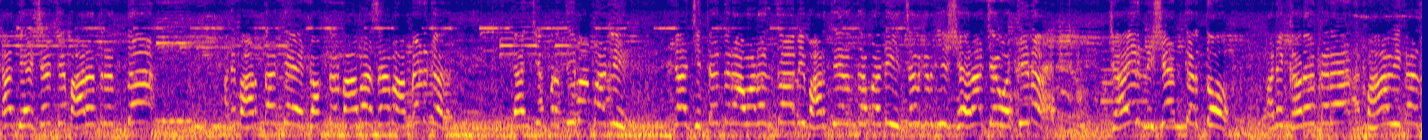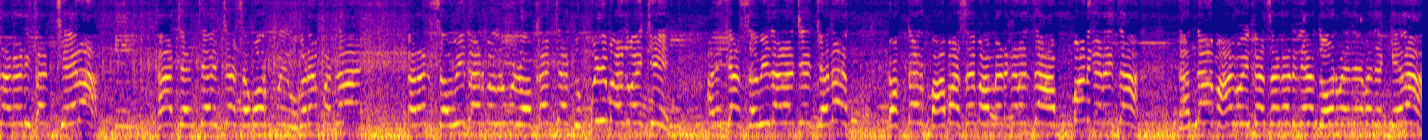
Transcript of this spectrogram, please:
या देशाचे भारतरत्न आणि भारताचे डॉक्टर बाबासाहेब आंबेडकर त्यांची प्रतिमा पाडली. त्या जितेंद्र आव्हाडांचा आम्ही भारतीय जनता पार्टी इचलकरंजी शहराच्या वतीनं जाहीर निषेध करतो. आणि खरोखरच महाविकास आघाडीचा चेहरा हा जनतेच्या समोर उघडा पडला कारण संविधान बदलून लोकांच्या दुप्पटी वाजवायची आणि ज्या संविधानाचे जनक डॉक्टर बाबासाहेब आंबेडकरांचा अपमान करायचा धंदा महाविकास आघाडीने या दोन महिन्यामध्ये केला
